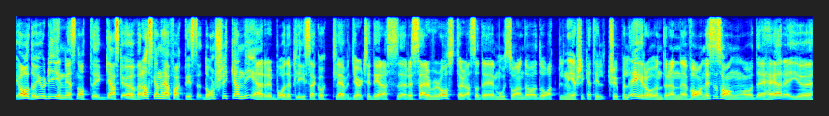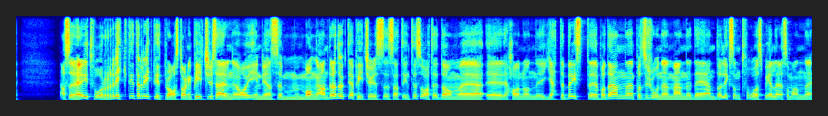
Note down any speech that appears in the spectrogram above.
ja, då gjorde Indiens något ganska överraskande här faktiskt. De skickade ner både Plisak och Clevenger till deras reservroster, alltså det motsvarande då att bli nedskickad till AAA då under en vanlig säsong och det här är ju Alltså det här är ju två riktigt, riktigt bra starting pitchers här. Nu har ju Indiens många andra duktiga pitchers, så att det är inte så att de eh, eh har någon jättebrist eh, på den positionen, men det är ändå liksom två spelare som man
